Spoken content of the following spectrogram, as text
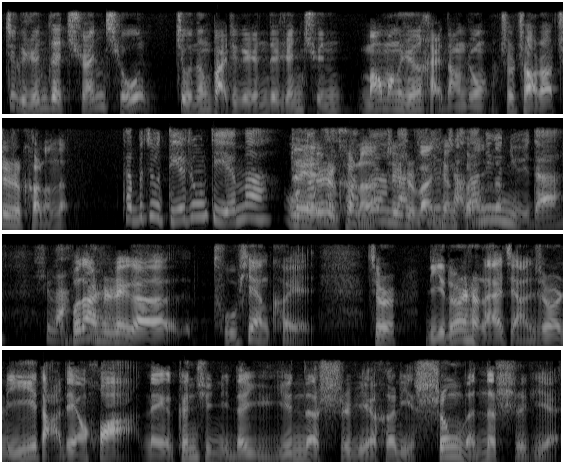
这个人在全球就能把这个人的人群茫茫人海当中就找着，这是可能的。他不就碟中谍吗？对这是可能这是完全可能的女的，是吧？不但是这个图片可以，就是理论上来讲，就是你一打电话，那个根据你的语音的识别和你声纹的识别，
